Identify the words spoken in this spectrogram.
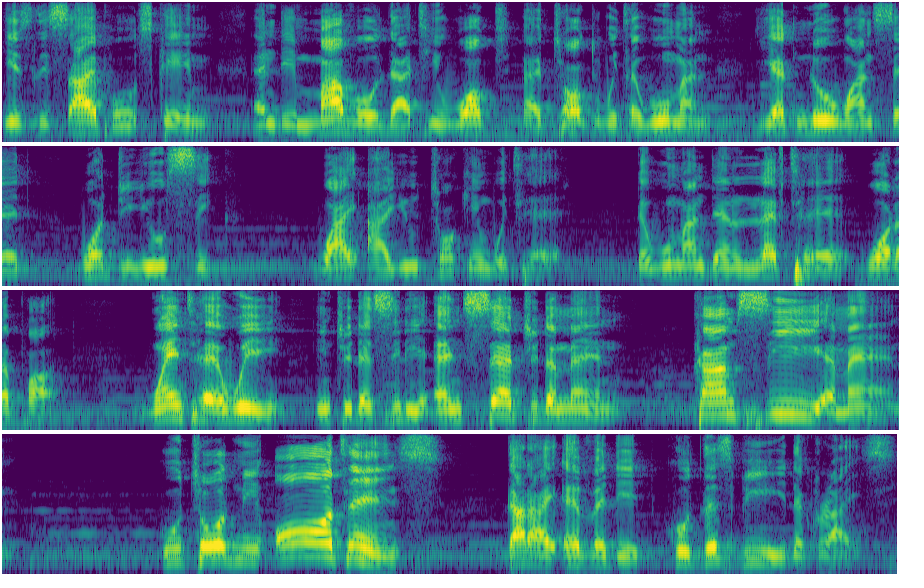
his disciples came and they marveled that he walked, uh, talked with a woman, yet no one said, What do you seek? Why are you talking with her? The woman then left her water pot, went her way into the city, and said to the man, Come see a man who told me all things that I ever did. Could this be the Christ?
